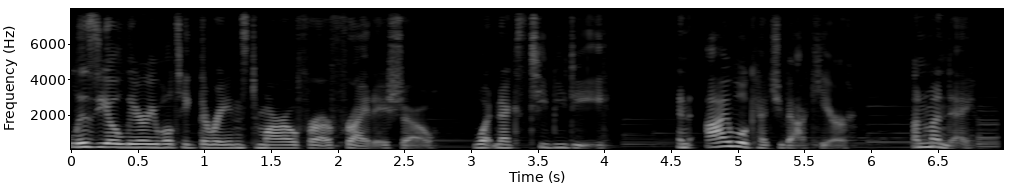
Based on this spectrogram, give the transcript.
Lizzie O'Leary will take the reins tomorrow for our Friday show, What Next TBD. And I will catch you back here on Monday.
